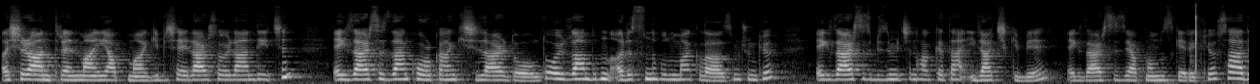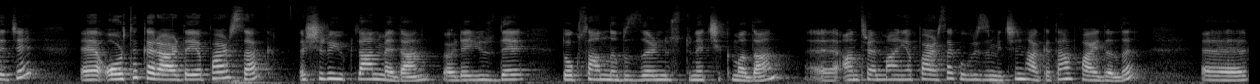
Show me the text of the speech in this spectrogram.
Aşırı antrenman yapma gibi şeyler söylendiği için egzersizden korkan kişiler de oldu. O yüzden bunun arasını bulmak lazım. Çünkü egzersiz bizim için hakikaten ilaç gibi. Egzersiz yapmamız gerekiyor. Sadece e, orta kararda yaparsak aşırı yüklenmeden böyle yüzde 90 nabızların üstüne çıkmadan e, antrenman yaparsak bu bizim için hakikaten faydalı. E,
